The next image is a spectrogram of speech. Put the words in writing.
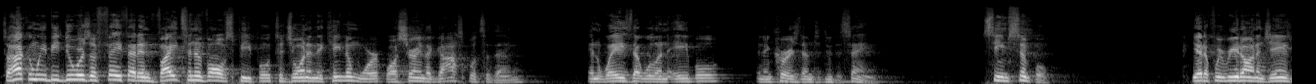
So, how can we be doers of faith that invites and involves people to join in the kingdom work while sharing the gospel to them in ways that will enable and encourage them to do the same? Seems simple. Yet, if we read on in James,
